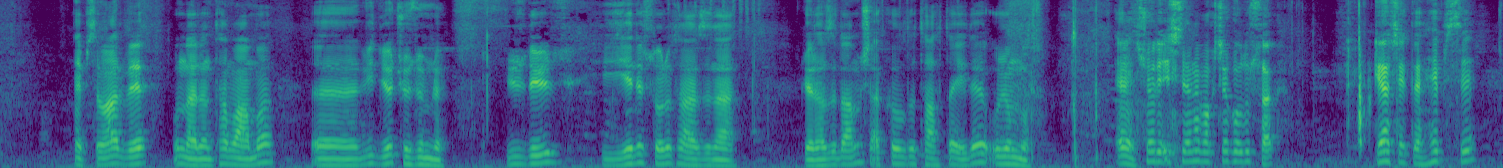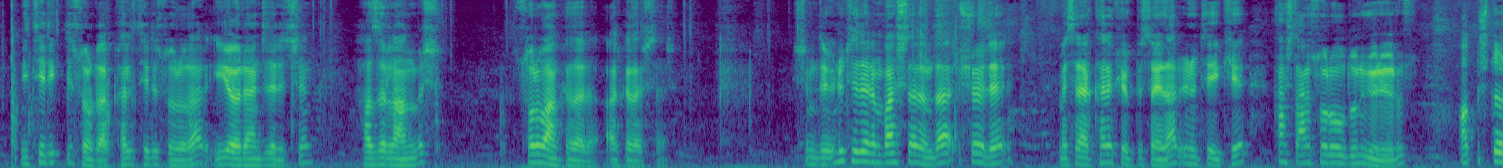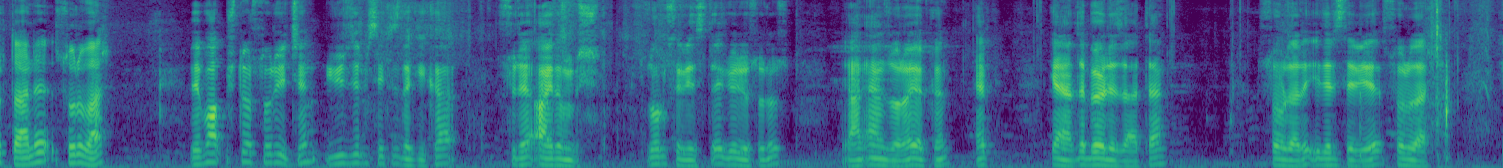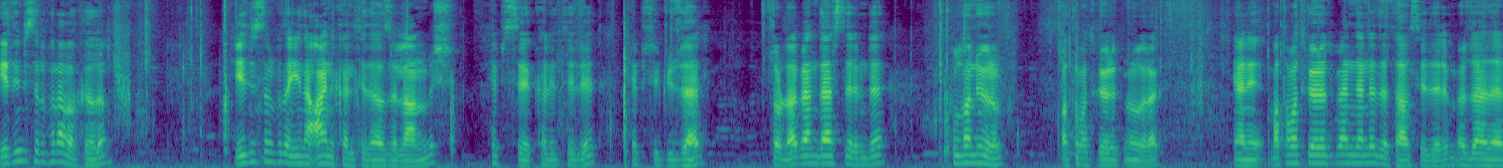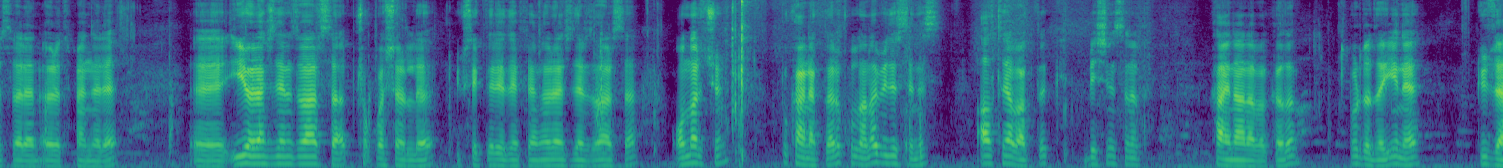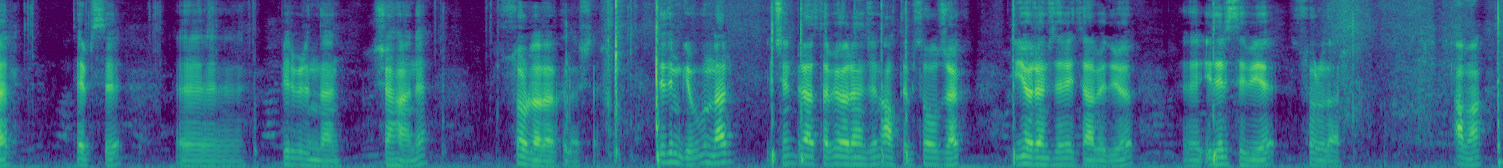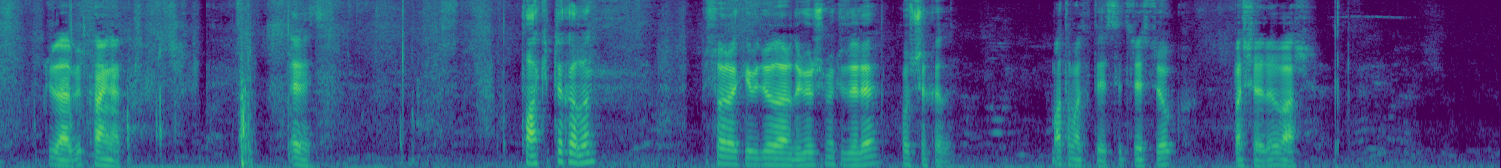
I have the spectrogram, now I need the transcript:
hepsi var ve bunların tamamı e, video çözümlü. %100 yeni soru tarzına göre hazırlanmış akıllı tahta ile uyumlu. Evet şöyle işlerine bakacak olursak gerçekten hepsi nitelikli sorular, kaliteli sorular, iyi öğrenciler için hazırlanmış soru bankaları arkadaşlar. Şimdi ünitelerin başlarında şöyle mesela kareköklü sayılar ünite 2 kaç tane soru olduğunu görüyoruz. 64 tane soru var. Ve bu 64 soru için 128 dakika süre ayrılmış. Zorluk seviyesi de görüyorsunuz. Yani en zora yakın. Hep genelde böyle zaten. Soruları ileri seviye sorular. 7. sınıfına bakalım. 7. sınıfı da yine aynı kalitede hazırlanmış. Hepsi kaliteli, hepsi güzel sorular. Ben derslerimde kullanıyorum matematik öğretmeni olarak. Yani matematik öğretmenlerine de tavsiye ederim. Özel ders veren öğretmenlere. Ee, iyi öğrencileriniz varsa, çok başarılı, yüksekleri hedefleyen öğrencileriniz varsa onlar için bu kaynakları kullanabilirsiniz. 6'ya baktık. 5. sınıf kaynağına bakalım. Burada da yine güzel, hepsi ee, birbirinden şahane sorular arkadaşlar. Dediğim gibi bunlar için biraz tabii öğrencinin altyapısı olacak. İyi öğrencilere hitap ediyor. Ee, ileri seviye sorular. Ama güzel bir kaynak. Evet. Takipte kalın. Bir sonraki videolarda görüşmek üzere. Hoşçakalın. Matematikte stres yok, başarı var.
